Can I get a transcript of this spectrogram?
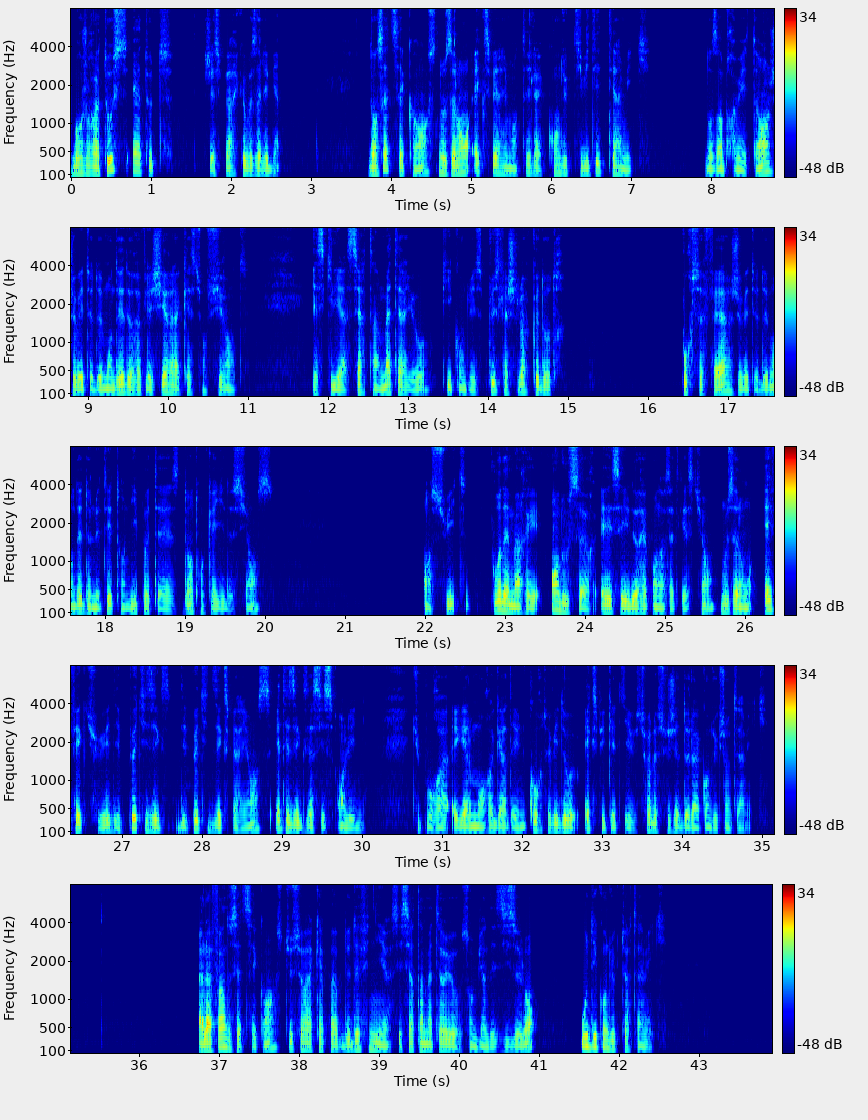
Bonjour à tous et à toutes, j'espère que vous allez bien. Dans cette séquence, nous allons expérimenter la conductivité thermique. Dans un premier temps, je vais te demander de réfléchir à la question suivante. Est-ce qu'il y a certains matériaux qui conduisent plus la chaleur que d'autres? Pour ce faire, je vais te demander de noter ton hypothèse dans ton cahier de sciences. Ensuite, pour démarrer en douceur et essayer de répondre à cette question, nous allons effectuer des, petites expériences et des exercices en ligne. Tu pourras également regarder une courte vidéo explicative sur le sujet de la conduction thermique. À la fin de cette séquence, tu seras capable de définir si certains matériaux sont bien des isolants ou des conducteurs thermiques.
